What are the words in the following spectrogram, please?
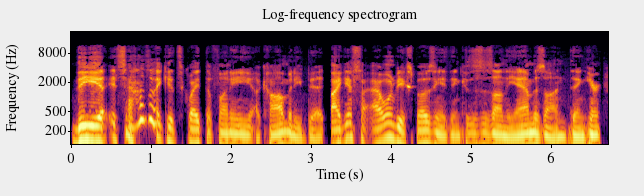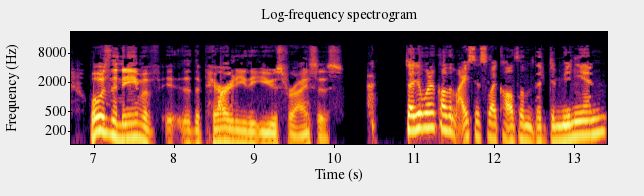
The uh, it sounds like it's quite the funny uh, comedy bit. I guess I, I won't be exposing anything because this is on the Amazon thing here. What was the name of uh, the parody that you used for ISIS? So I didn't want to call them ISIS, so I called them the Dominion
